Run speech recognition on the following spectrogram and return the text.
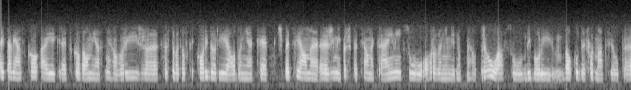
aj Taliansko, aj Grécko veľmi jasne hovorí, že cestovateľské koridory alebo nejaké špeciálne režimy pre špeciálne krajiny sú ohrozením jednotného trhu a sú, by boli veľkou deformáciou pre,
